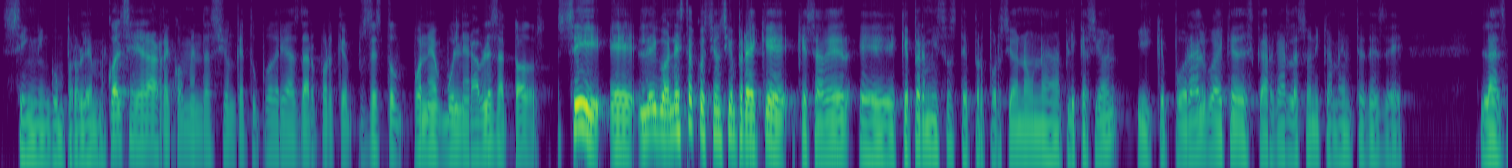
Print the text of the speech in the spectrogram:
sin ningún problema. ¿Cuál sería la recomendación que tú podrías dar? Porque pues esto pone vulnerables a todos. Sí, eh, le digo, en esta cuestión siempre hay que, que saber eh, qué permisos te proporciona una aplicación y que por algo hay que descargarlas únicamente desde las,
